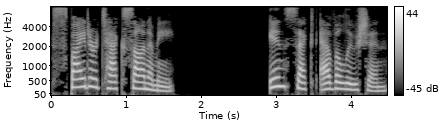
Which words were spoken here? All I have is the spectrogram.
Spider taxonomy. Insect evolution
